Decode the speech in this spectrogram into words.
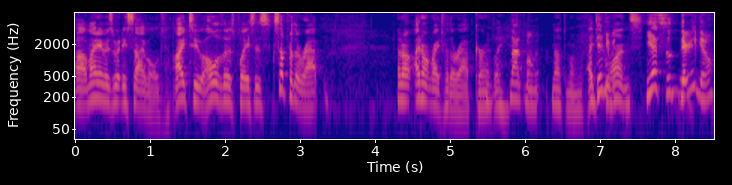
Uh, my name is Whitney Seibold. I too, all of those places except for the Wrap. I don't. I don't write for the Wrap currently. Not at the moment. Not at the moment. I did once. Yes, there you go.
